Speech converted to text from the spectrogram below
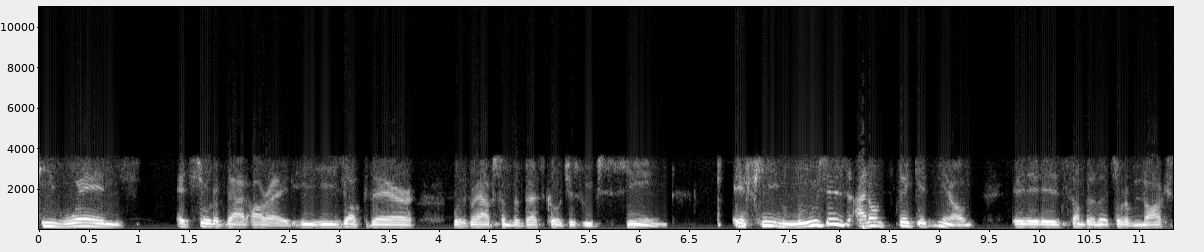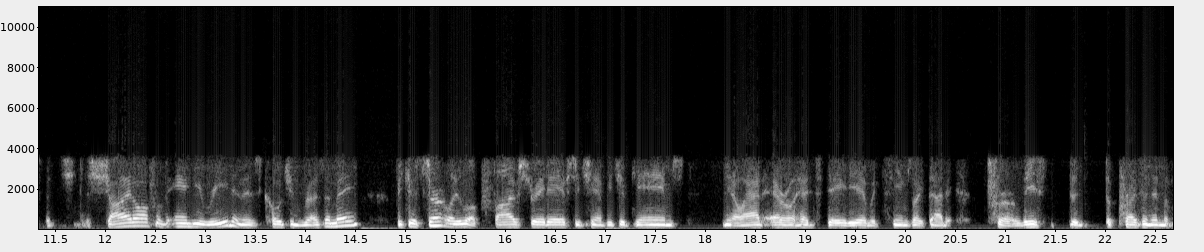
he wins, it's sort of that. All right, he, he's up there with perhaps some of the best coaches we've seen. If he loses, I don't think it. You know, is something that sort of knocks the, the shine off of Andy Reid and his coaching resume. Because certainly, look, five straight AFC Championship games, you know, at Arrowhead Stadium. It seems like that for at least the, the present and the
